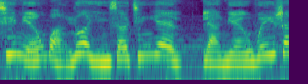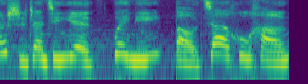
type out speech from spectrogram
七年网络营销经验，两年微商实战经验，为你保驾护航。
